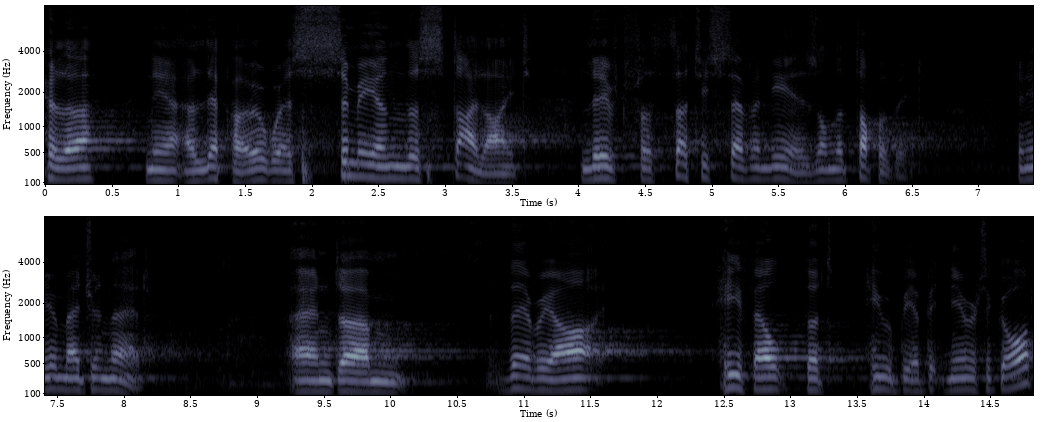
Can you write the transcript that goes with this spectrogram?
pillar near Aleppo where Simeon the Stylite lived for 37 years on the top of it. Can you imagine that? And um, there we are. He felt that he would be a bit nearer to God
